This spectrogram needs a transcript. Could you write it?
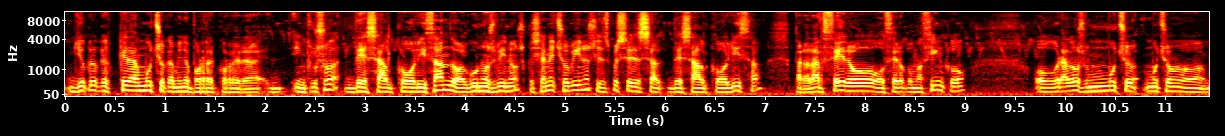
yo creo que queda mucho camino por recorrer, eh, incluso desalcoholizando algunos vinos, que se han hecho vinos y después se desalcoholiza para dar 0 o 0,5 o grados mucho, mucho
